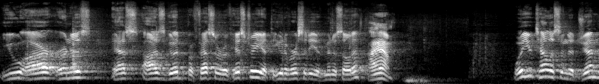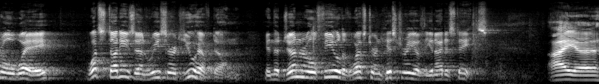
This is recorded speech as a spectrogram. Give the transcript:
You are Ernest S. Osgood, Professor of History at the University of Minnesota. I am. Will you tell us in a general way what studies and research you have done in the general field of Western history of the United States? I uh,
